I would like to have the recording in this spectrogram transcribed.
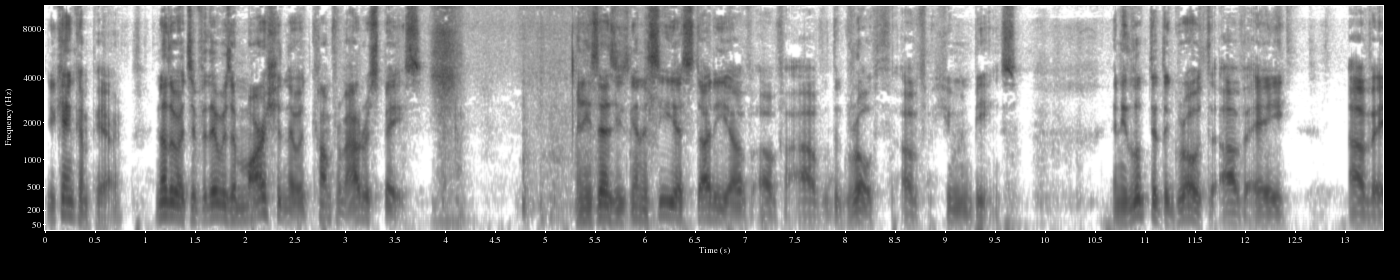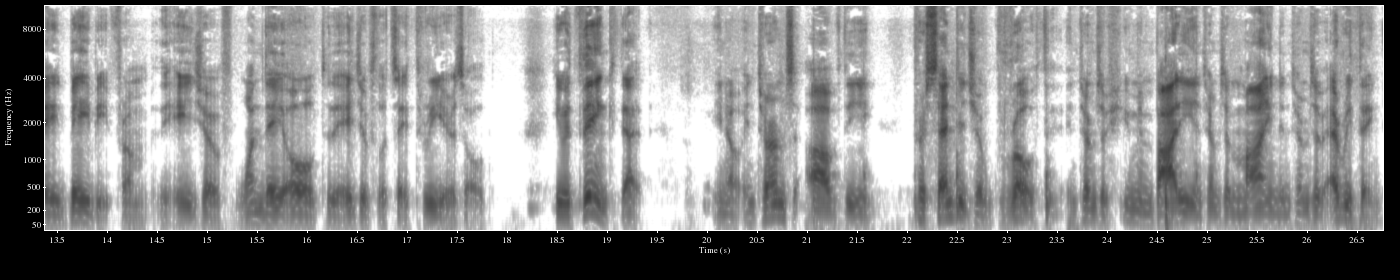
You can't compare. In other words, if there was a Martian that would come from outer space, and he says he's going to see a study of, of, of the growth of human beings, and he looked at the growth of a of a baby from the age of one day old to the age of let's say three years old, he would think that, you know, in terms of the percentage of growth, in terms of human body, in terms of mind, in terms of everything,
